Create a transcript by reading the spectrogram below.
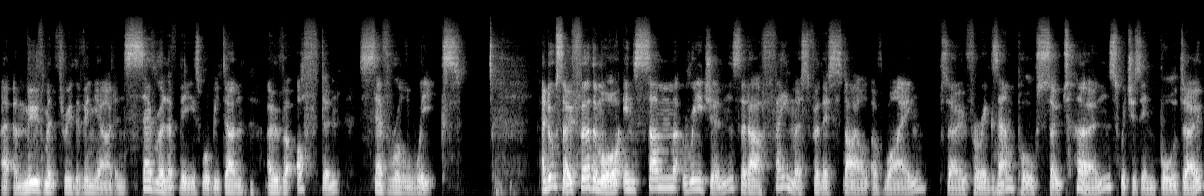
a, a, movement through the vineyard. And several of these will be done over often several weeks. And also, furthermore, in some regions that are famous for this style of wine, so for example, Sauternes, which is in Bordeaux,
